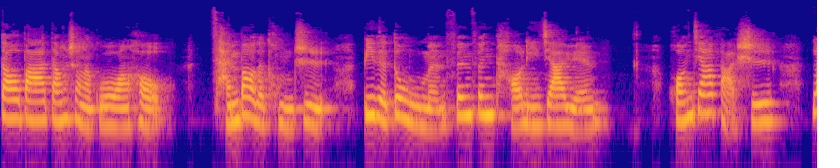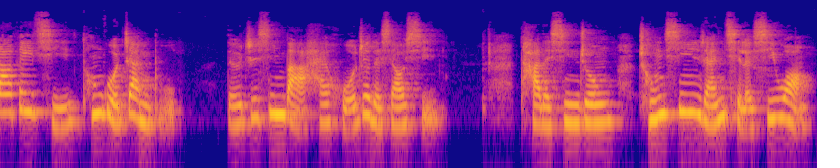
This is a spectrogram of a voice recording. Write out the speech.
刀疤当上了国王后，残暴的统治逼得动物们纷纷逃离家园。皇家法师拉菲奇通过占卜得知辛巴还活着的消息，他的心中重新燃起了希望。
